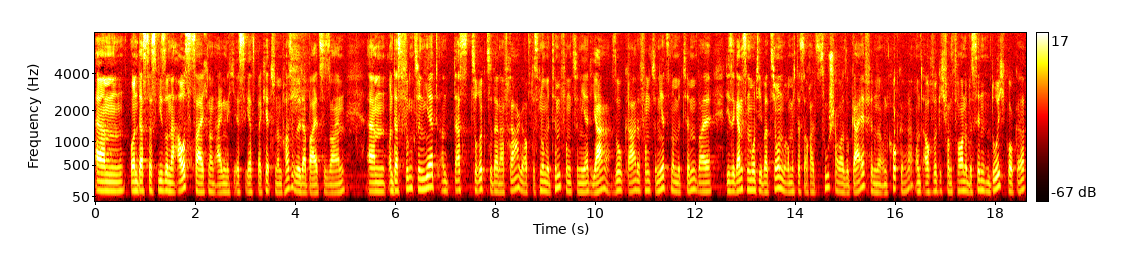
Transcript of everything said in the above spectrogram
ähm, und dass das wie so eine Auszeichnung eigentlich ist, jetzt bei Kitchen Impossible dabei zu sein. Ähm, und das funktioniert, und das zurück zu deiner Frage, ob das nur mit Tim funktioniert. Ja, so gerade funktioniert es nur mit Tim, weil diese ganzen Motivationen, warum ich das auch als Zuschauer so geil finde und gucke und auch wirklich von vorne bis hinten durchgucke,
